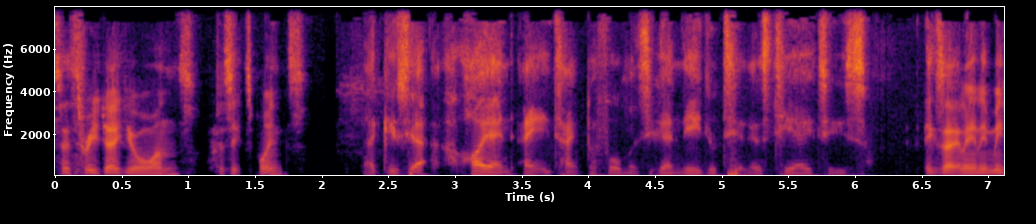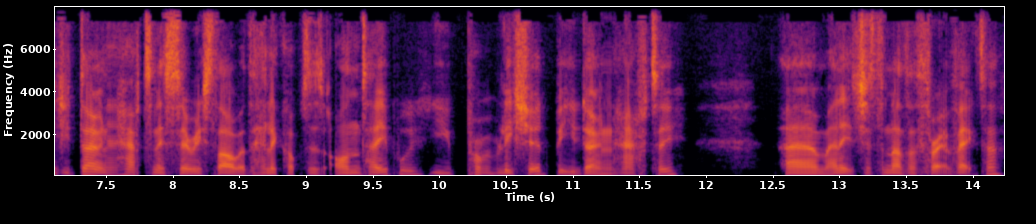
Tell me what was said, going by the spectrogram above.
So three Jaguar ones for six points. That gives you a high end anti-tank performance you're going to need with T- as T80s. Exactly, and it means you don't have to necessarily start with the helicopters on table. You probably should, but you don't have to. Um, and it's just another threat vector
